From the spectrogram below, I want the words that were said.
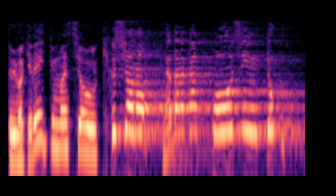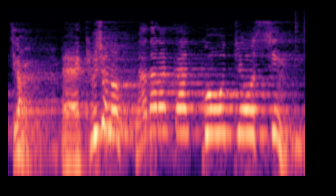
というわけで行きましょう。菊池賞のなだらか更新曲。違う。えー、菊池賞のなだらか向上心。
